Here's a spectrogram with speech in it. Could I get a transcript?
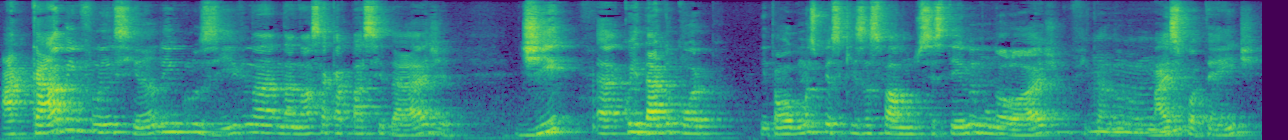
acaba influenciando inclusive na, na nossa capacidade de ah, cuidar do corpo. Então algumas pesquisas falam do sistema imunológico ficando mais potente.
